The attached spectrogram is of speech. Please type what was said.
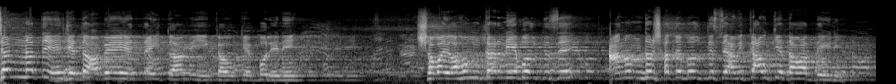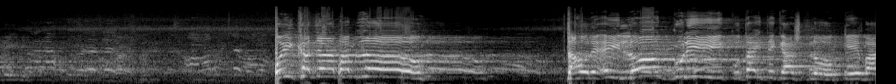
জান্নাতে যেতে হবে, তাই তো আমি কাউকে বলিনি। সবাই অহংকার নিয়ে বলতেছে, আনন্দের সাথে বলতেছে, আমি কাউকে দাওয়াত দেইনি ওই খাজা ভাবলো তাহলে এই লোকগুলি কোথায় থেকে আসলো? কে বা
